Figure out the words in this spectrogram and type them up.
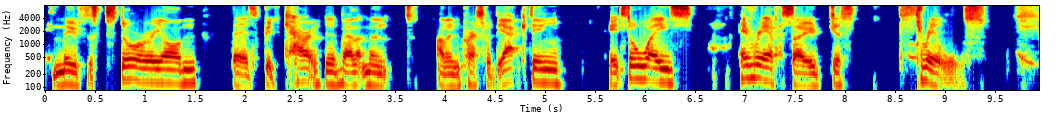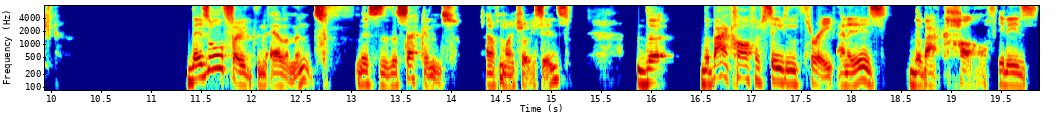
it moves the story on, there's good character development, I'm impressed with the acting. It's always every episode just thrills. There's also an element. This is the second of my choices that the back half of season three, and it is the back half. It is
